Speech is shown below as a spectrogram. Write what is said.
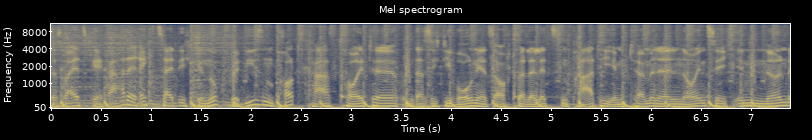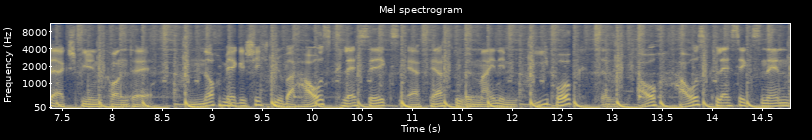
Das war jetzt gerade rechtzeitig genug für diesen Podcast heute und dass ich die Wohn jetzt auch bei der letzten Party im Terminal 90 in Nürnberg spielen konnte. Noch mehr Geschichten über House Classics erfährst du in meinem E-Book, das sich auch House Classics nennt.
